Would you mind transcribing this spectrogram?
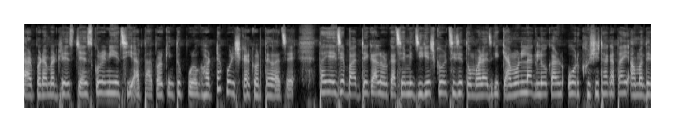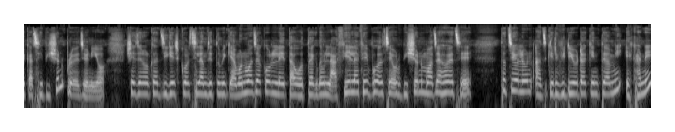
তারপরে আমরা ড্রেস চেঞ্জ করে নিয়েছি আর তারপর কিন্তু পুরো ঘরটা পরিষ্কার করতে হয়েছে। তাই এই যে বার্থডে কাল ওর কাছে আমি জিজ্ঞেস করছি যে তোমার আজকে কেমন লাগল? কারণ ওর খুশি থাকাটাই আমাদের কাছে ভীষণ প্রয়োজনীয়। সেজন্য ওর কাছে জিজ্ঞেস করছিলাম যে, তুমি কেমন মজা করলে? তা ও তো একদম লাফিয়ে লাফিয়ে বলছে, ওর ভীষণ মজা হয়েছে। তো চলুন, আজকের ভিডিওটা কিন্তু আমি এখানেই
